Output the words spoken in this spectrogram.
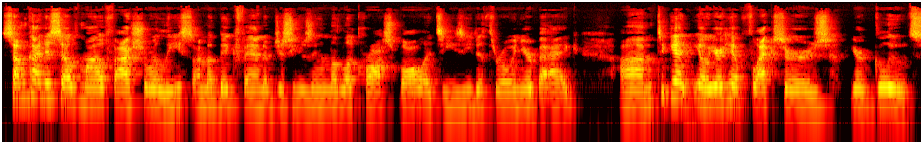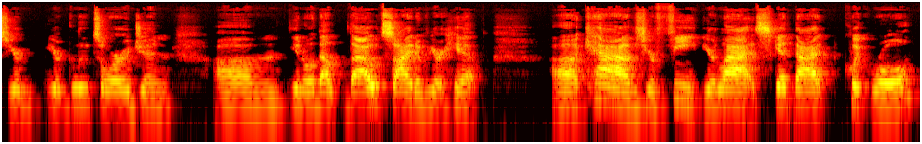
some kind of self myofascial release. I'm a big fan of just using the lacrosse ball. It's easy to throw in your bag um, to get you know your hip flexors, your glutes, your your glutes origin, um, you know the the outside of your hip, uh, calves, your feet, your lats. Get that quick roll.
